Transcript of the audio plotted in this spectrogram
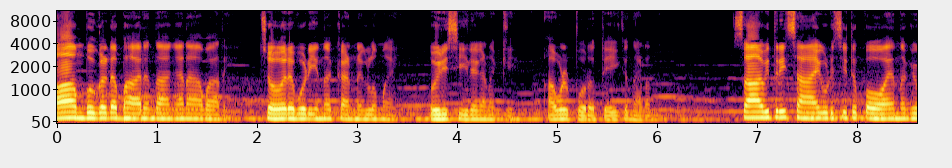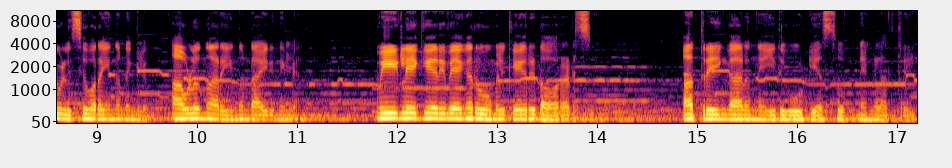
ആ അമ്പുകളുടെ ഭാരം താങ്ങാനാവാതെ ചോര പൊടിയുന്ന കണ്ണുകളുമായി ഒരു ശീല കണക്കെ അവൾ പുറത്തേക്ക് നടന്നു. സാവിത്രി ചായ കുടിച്ചിട്ട് പോവാ എന്നൊക്കെ വിളിച്ചു പറയുന്നുണ്ടെങ്കിലും അവളൊന്നും അറിയുന്നുണ്ടായിരുന്നില്ല. വീട്ടിലേക്ക് കയറി വേഗം റൂമിൽ കയറി ഡോറടച്ചു അത്രയും കാലം നെയ്ത് കൂട്ടിയ സ്വപ്നങ്ങൾ അത്രയും.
